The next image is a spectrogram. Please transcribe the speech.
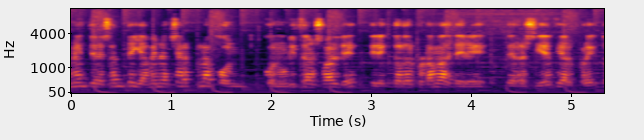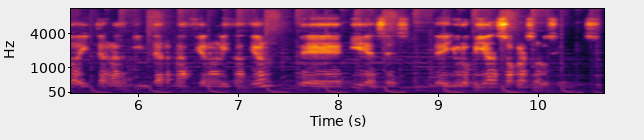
una interesante y amena charla con, con Uliza Ansualde, director del programa de, de residencia del proyecto de internacionalización de IESES, de European Soccer Solutions.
